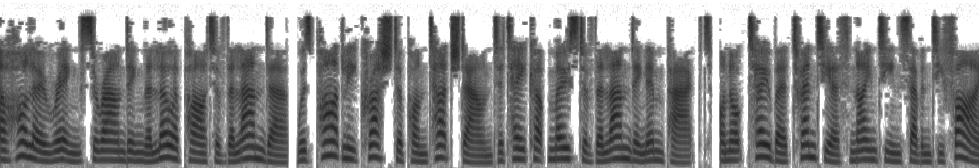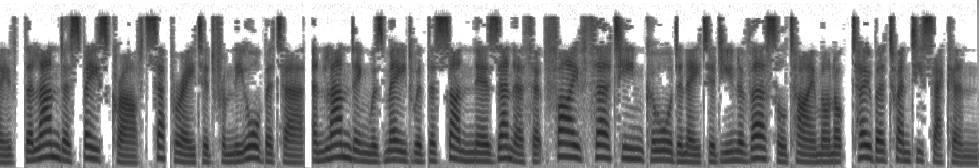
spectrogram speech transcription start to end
a hollow ring surrounding the lower part of the lander, was partly crushed upon touchdown to take up most of the landing impact. On October 20, 1975, the lander spacecraft separated from the orbiter, and landing was made with the Sun near zenith at 5:13 Coordinated Universal Time on October 22.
